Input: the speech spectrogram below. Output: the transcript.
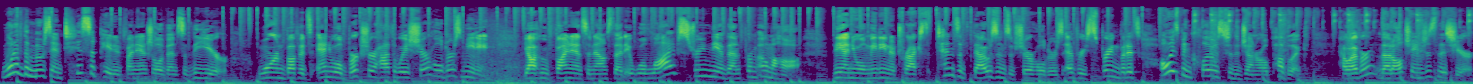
one of the most anticipated financial events of the year Warren Buffett's annual Berkshire Hathaway shareholders meeting. Yahoo Finance announced that it will live stream the event from Omaha. The annual meeting attracts tens of thousands of shareholders every spring, but it's always been closed to the general public. However, that all changes this year.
